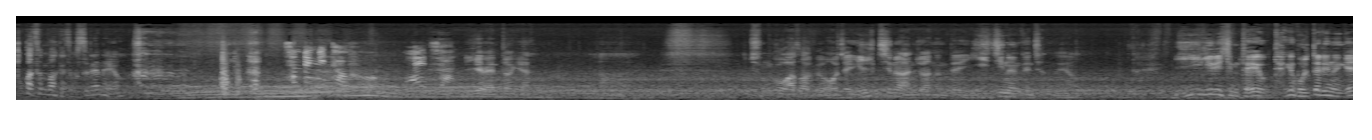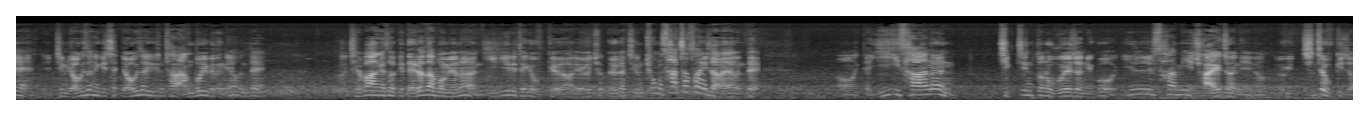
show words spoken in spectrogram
똑같은 방 계속 쓰래네요. 300m 후 우회전. 이게 웬 떡이야. 아, 중국 와서 그 어제 일지는 안 좋았는데 이지는 괜찮네요. 이 길이 지금 되게 되게 골 때리는 게 지금 여기서는 이게 자- 여기서 지금 잘 안 보이거든요. 근데 그 제 방에서 이렇게 내려다 보면은 이 길이 되게 웃겨요. 여기, 여기가 지금 총 4차선이잖아요. 근데 어, 그러니까 2, 4는 직진 또는 우회전이고 1, 3이 좌회전이에요. 여기 진짜 웃기죠.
